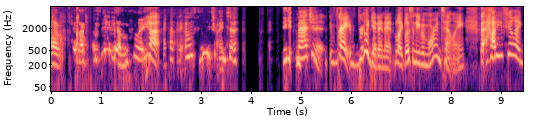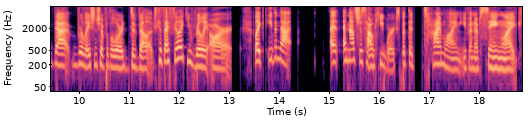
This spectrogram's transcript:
Um, 'cause I've offended them. Like, Yeah, I, I was really trying to imagine it. right. Really get in it. Like listen even more intently. But how do you feel like that relationship with the Lord developed? Because I feel like you really are like even that and, and that's just how he works, but the timeline even of seeing like,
